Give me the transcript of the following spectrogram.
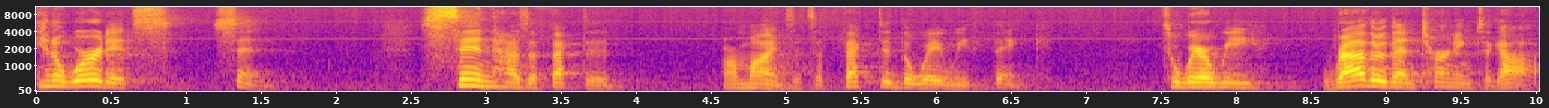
In a word, it's sin. Sin has affected our minds. It's affected the way we think to where we, rather than turning to God,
